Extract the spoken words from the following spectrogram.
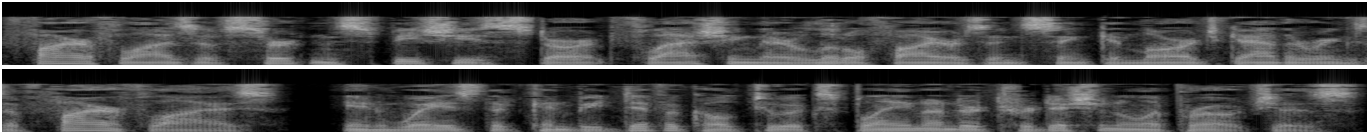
fireflies of certain species start flashing their little fires in sync in large gatherings of fireflies, in ways that can be difficult to explain under traditional approaches.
